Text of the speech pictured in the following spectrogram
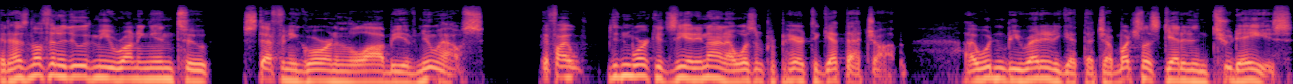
It has nothing to do with me running into Stephanie Gorin in the lobby of Newhouse. If I didn't work at Z89, I wasn't prepared to get that job. I wouldn't be ready to get that job, much less get it in two days.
